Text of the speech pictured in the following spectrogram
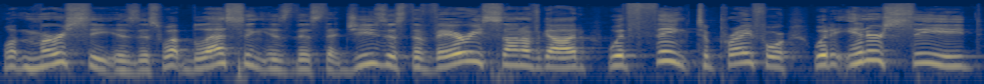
What mercy is this? What blessing is this that Jesus, the very Son of God, would think to pray for, would intercede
